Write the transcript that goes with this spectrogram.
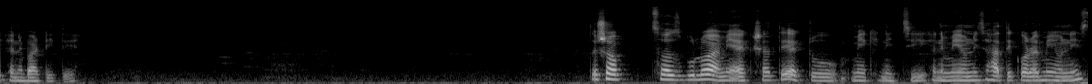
এখানে বাটিতে। তো সব সসগুলো আমি একসাথে একটু মেখে নিচ্ছি। এখানে মেয়নিজ, হাতে করা মেয়নিজ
